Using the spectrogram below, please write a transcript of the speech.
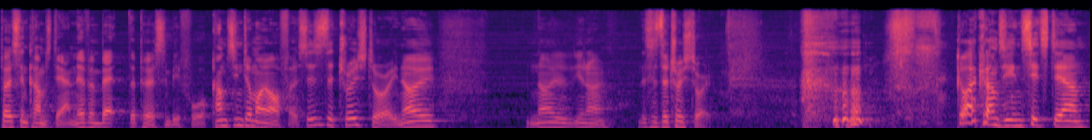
Person comes down. Never met the person before. Comes into my office. This is a true story. No, no, you know, this is the true story. Guy comes in, sits down,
